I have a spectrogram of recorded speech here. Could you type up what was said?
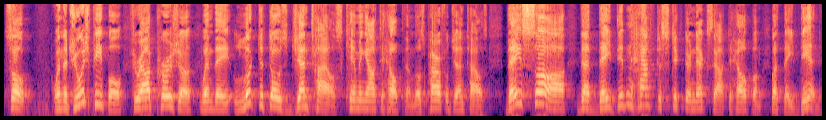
So, when the Jewish people throughout Persia, when they looked at those Gentiles coming out to help them, those powerful Gentiles, they saw that they didn't have to stick their necks out to help them, but they did.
